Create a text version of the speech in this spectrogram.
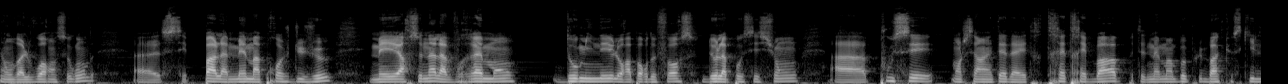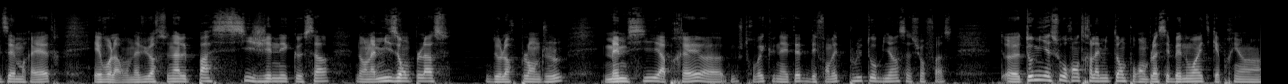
On va le voir en seconde. Euh, c'est pas la même approche du jeu, mais Arsenal a vraiment dominé le rapport de force de la possession, a poussé Manchester United à être très très bas, peut-être même un peu plus bas que ce qu'ils aimeraient être. Et voilà, on a vu Arsenal pas si gêné que ça dans la mise en place de leur plan de jeu, même si après, euh, je trouvais qu'United défendait plutôt bien sa surface. Euh, Tomiyasu rentre à la mi-temps pour remplacer Ben White qui a pris un,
